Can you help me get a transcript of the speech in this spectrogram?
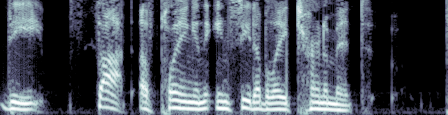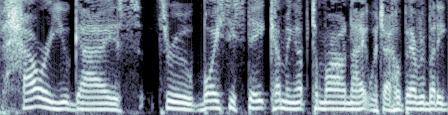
the thought of playing in the NCAA tournament power you guys through Boise State coming up tomorrow night, which I hope everybody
